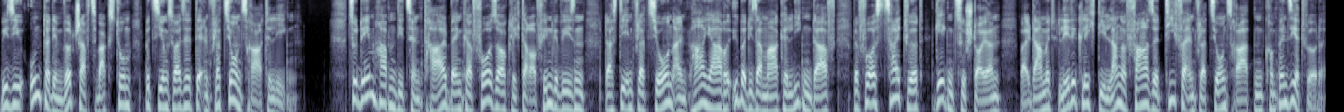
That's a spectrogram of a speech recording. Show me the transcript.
wie sie unter dem Wirtschaftswachstum bzw. der Inflationsrate liegen. Zudem haben die Zentralbanker vorsorglich darauf hingewiesen, dass die Inflation ein paar Jahre über dieser Marke liegen darf, bevor es Zeit wird, gegenzusteuern, weil damit lediglich die lange Phase tiefer Inflationsraten kompensiert würde.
